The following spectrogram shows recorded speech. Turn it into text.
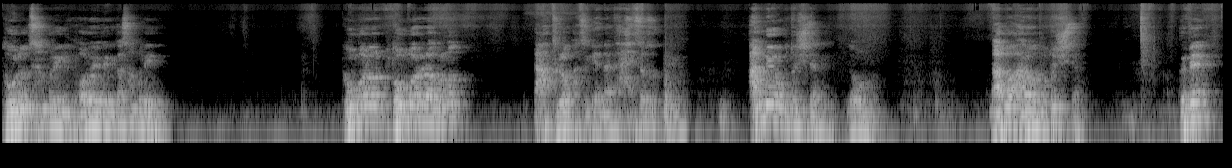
돈은 3분의 1 벌어야 되니까 3분의 1. 돈 벌어 돈 벌으라 그러면 딱 들어가서 옛날 다 했어서. 안 돼요부터 시작해 영어만. 나도 알아부터 시작. 근데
